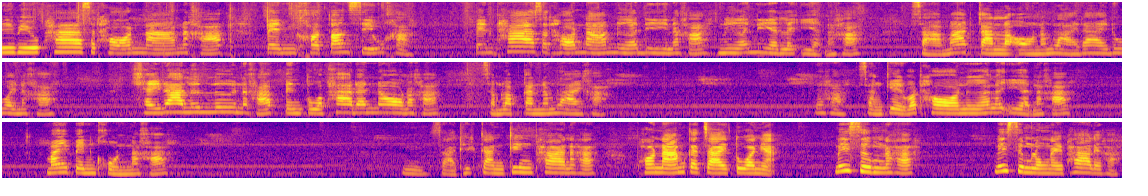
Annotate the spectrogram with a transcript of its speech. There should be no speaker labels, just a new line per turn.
รีวิวผ้าสะท้อนน้ำนะคะ เป็นคอตตอนซิลค่ะ เป็นผ้าสะท้อนน้ำเนื้อดีนะคะ เนื้อเนียนละเอียดนะคะ สามารถกันละอองน้ำลายได้ด้วยนะคะ ใช้ด้านลื่นๆนะคะ เป็นตัวผ้าด้านนอกนะคะสำหรับกันน้ำลายค่ะนี่ค่ะสังเกตว่าทอเนื้อละเอียดนะคะ ไม่เป็นขนนะคะอืมสาธิตการกิ้งผ้านะคะ พอน้ำกระจายตัวเนี่ย ไม่ซึมนะคะ ไม่ซึมลงในผ้าเลยค่ะ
